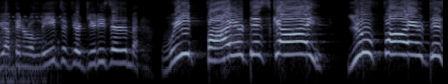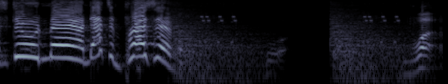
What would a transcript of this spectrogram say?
You have been relieved of your duties as a We fired this guy! You fired this dude, man! That's impressive! What?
